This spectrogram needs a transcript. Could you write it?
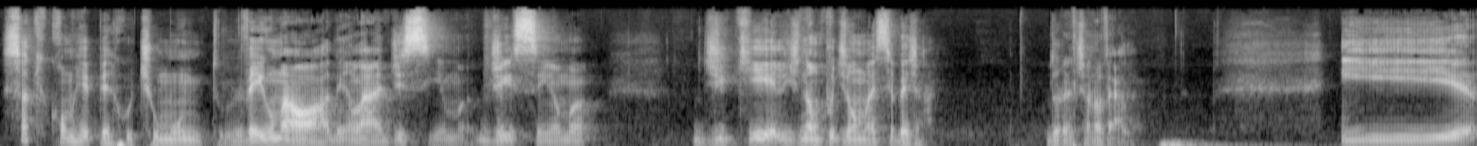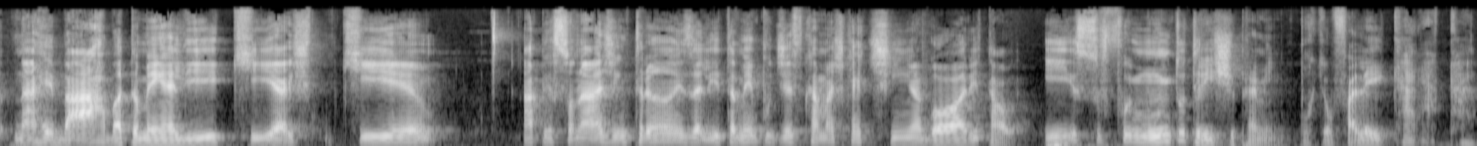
Só que como repercutiu muito, veio uma ordem lá de cima, de cima, de que eles não podiam mais se beijar durante a novela. E na rebarba também ali que, as, que a personagem trans ali também podia ficar mais quietinha agora e tal. E isso foi muito triste para mim, porque eu falei, caraca,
